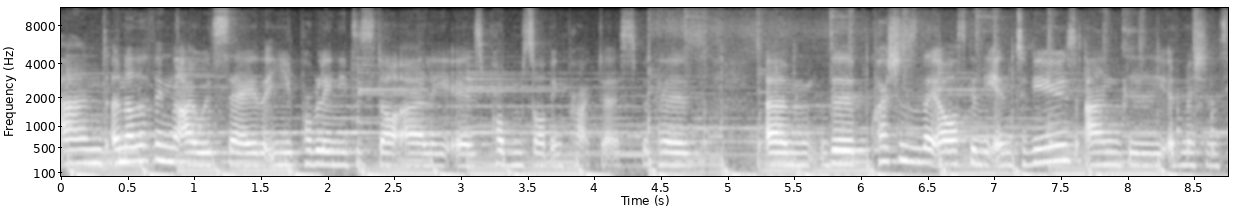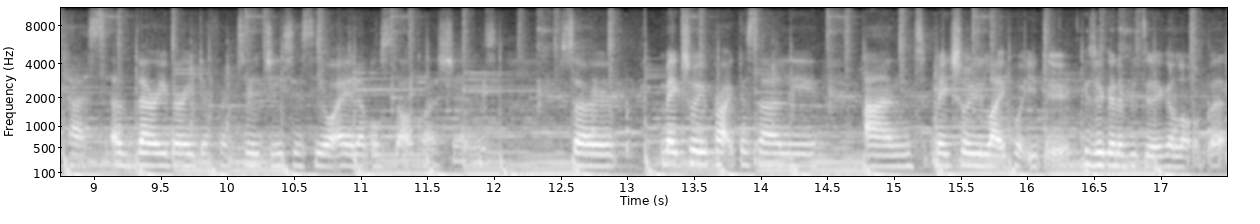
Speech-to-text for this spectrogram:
And another thing that I would say that you probably need to start early is problem solving practice because um, the questions that they ask in the interviews and the admissions tests are very, very different to GCSE or A-level style questions. So make sure you practice early and make sure you like what you do because you're going to be doing a lot of it.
